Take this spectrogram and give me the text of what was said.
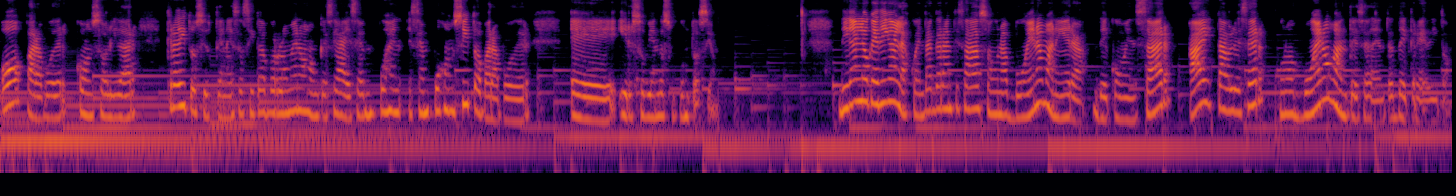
o para poder consolidar crédito si usted necesita por lo menos, aunque sea ese, ese empujoncito para poder eh, ir subiendo su puntuación. Digan lo que digan, las cuentas garantizadas son una buena manera de comenzar a establecer unos buenos antecedentes de crédito.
